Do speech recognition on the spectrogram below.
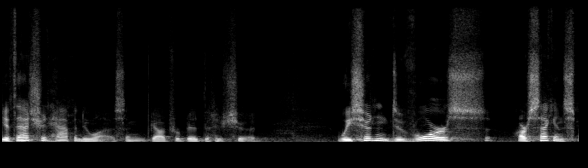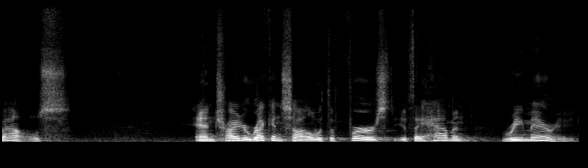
if that should happen to us, and God forbid that it should, we shouldn't divorce our second spouse and try to reconcile with the first if they haven't remarried.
